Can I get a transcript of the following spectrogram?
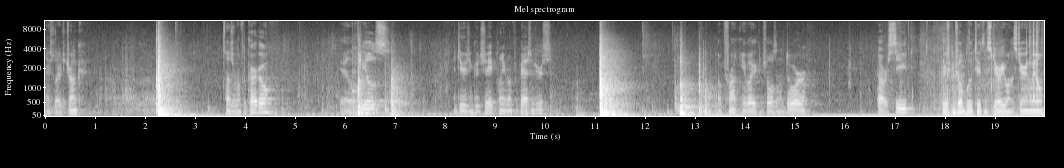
Nice large trunk. Tons of room for cargo. Alloy wheels. Interior's in good shape, plenty of room for passengers. Front, you have all your controls on the door. Power seat, cruise control, Bluetooth and stereo on the steering wheel.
